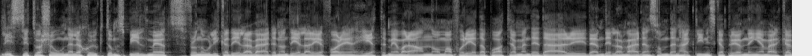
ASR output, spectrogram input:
livssituation eller sjukdomsbild möts från olika delar av världen och delar erfarenheter med varandra och man får reda på att ja, men det är där i den delen av världen som den här kliniska prövningen verkar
